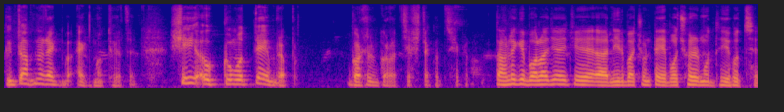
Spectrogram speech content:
কিন্তু আপনারা এক- একমত হয়েছেন। সেই ঐক্যমত্যে আমরা গঠন করার চেষ্টা করছি তাহলে কি বলা যায় যে নির্বাচনটা এবছরের মধ্যেই হচ্ছে?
